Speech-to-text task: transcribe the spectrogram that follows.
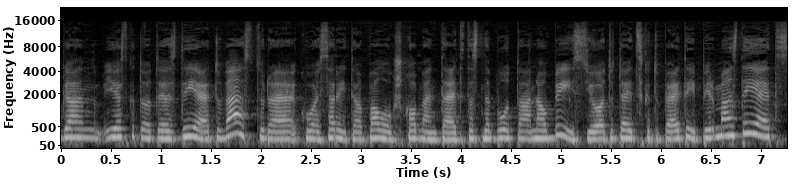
gan, ieskatoties diētu vēsturē, ko es arī tev palūkšu komentēt, tas nebūtu tā nav bijis, jo tu teici, ka tu pētīji pirmās diētas,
